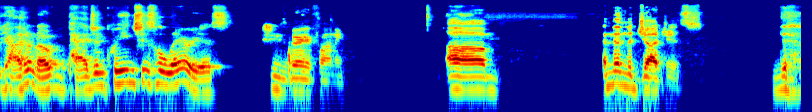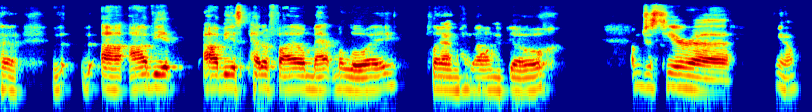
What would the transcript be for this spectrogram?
yeah, I don't know, pageant queen. She's hilarious. She's very funny. Um, and then the judges. The, uh, obvious, obvious pedophile Matt Malloy playing Matt John Doe. I'm just here, uh, you know,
